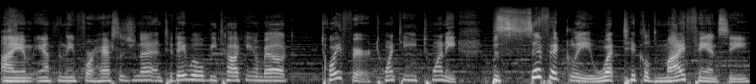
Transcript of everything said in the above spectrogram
I am Anthony for HaslageNet, and today we'll be talking about Toy Fair 2020. Specifically, what tickled my fancy.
